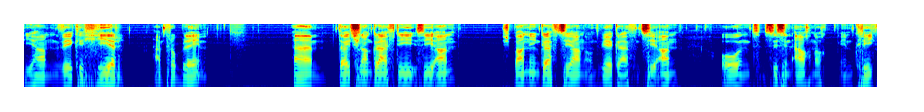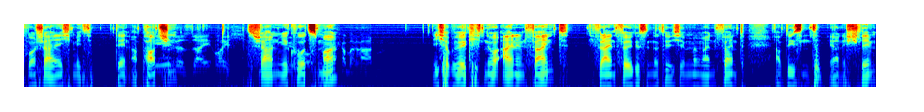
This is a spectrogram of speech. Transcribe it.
Die haben wirklich hier ein Problem. Ähm, Deutschland greift die, sie an, Spanien greift sie an und wir greifen sie an. Und sie sind auch noch im Krieg wahrscheinlich mit den Apachen. Das schauen wir kurz mal. Ich habe wirklich nur einen Feind. Die freien Völker sind natürlich immer mein Feind, aber die sind ja nicht schlimm.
